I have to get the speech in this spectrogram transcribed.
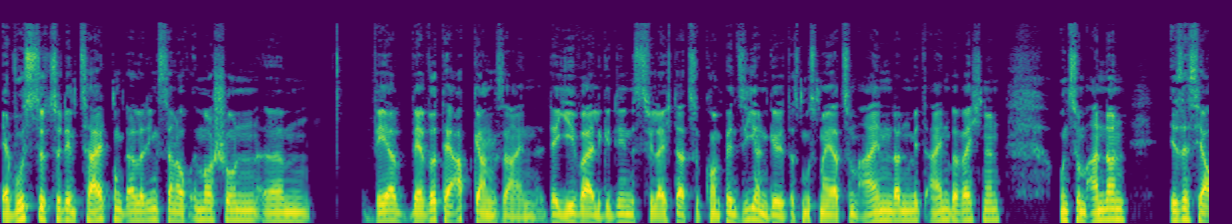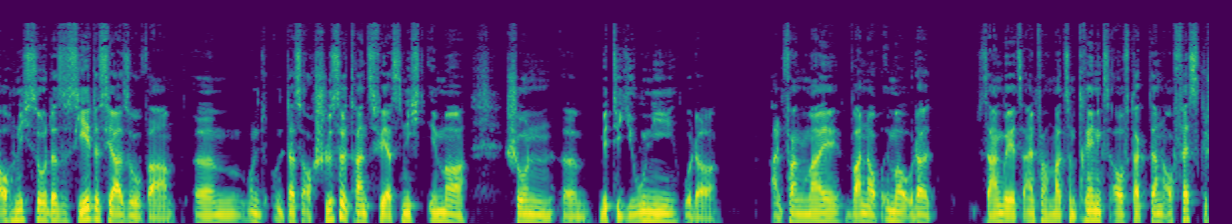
Er wusste zu dem Zeitpunkt allerdings dann auch immer schon, ähm, wer, wer wird der Abgang sein, der jeweilige, den es vielleicht dazu kompensieren gilt. Das muss man ja zum einen dann mit einberechnen. Und zum anderen ist es ja auch nicht so, dass es jedes Jahr so war. Ähm, und, und dass auch Schlüsseltransfers nicht immer schon ähm, Mitte Juni oder Anfang Mai, wann auch immer, oder sagen wir jetzt einfach mal zum Trainingsauftakt dann auch festge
